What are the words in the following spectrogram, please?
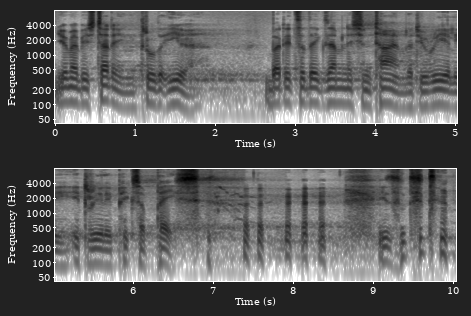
You may be studying through the year, but it's at the examination time that you really… it really picks up pace isn't it?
